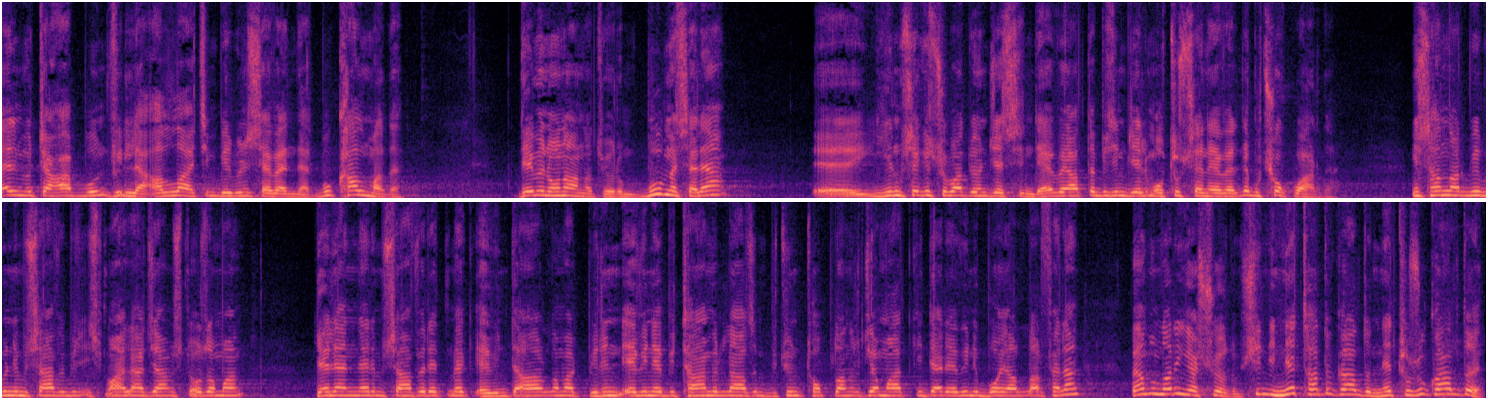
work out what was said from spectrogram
El mütehabbun fillah. Allah için birbirini sevenler. Bu kalmadı. Demin onu anlatıyorum. Bu mesela e, 28 Şubat öncesinde veyahut da bizim diyelim 30 sene evvelde bu çok vardı. İnsanlar birbirini misafir, biz İsmail Ağa Camisi'nde o zaman gelenleri misafir etmek, evinde ağırlamak, birinin evine bir tamir lazım, bütün toplanır, cemaat gider, evini boyarlar falan. Ben bunları yaşıyordum. Şimdi ne tadı kaldı, ne tuzu kaldı.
